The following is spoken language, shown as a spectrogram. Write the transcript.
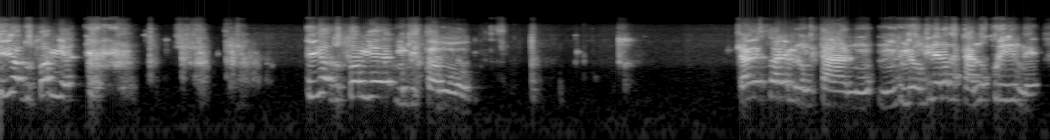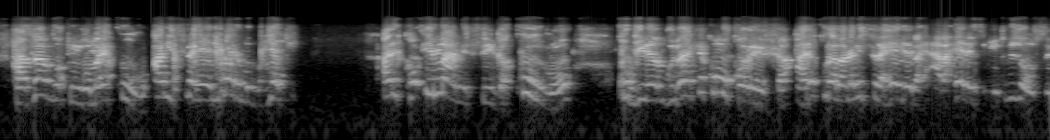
iyo dusomye iyo dusomye mu gitabo cya Yesaya mirongo itanu mirongo ine na gatanu kuri rimwe hazavuga ku ngoma ya kuru abisirayeli bari mu buyagi ariko imana isiga kuro kugira ngo ibashe kumukoresha arekure abana b'isiraheli ba- abahereza ibintu byose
